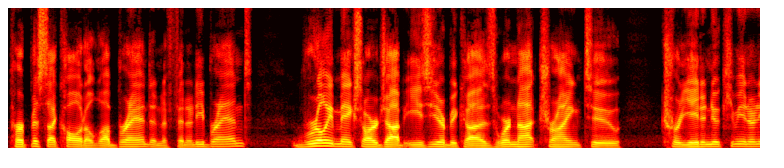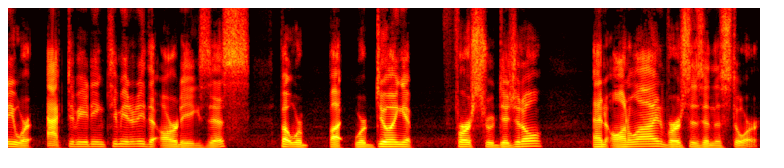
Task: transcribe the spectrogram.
purpose, I call it a love brand, an affinity brand, really makes our job easier because we're not trying to create a new community. We're activating community that already exists, but we're but we're doing it first through digital and online versus in the store.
